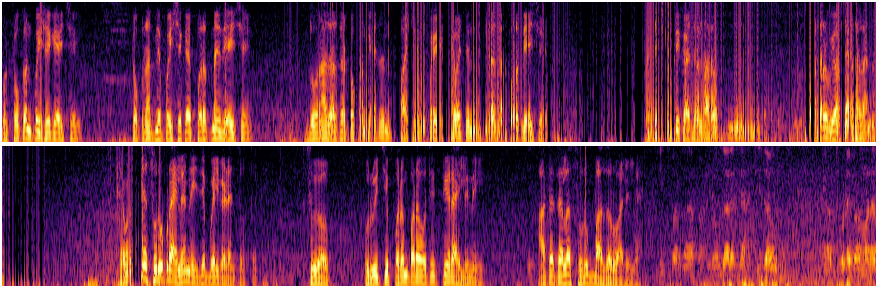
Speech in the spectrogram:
मग टोकन पैसे घ्यायचे. टोकनातले पैसे काय परत नाही द्यायचे. दोन हजारचं टोकन घ्यायचं पाचशे रुपये ठेवायचे तीन हजार परत द्यायचे. म्हणजे शेवटी काय झाला? बाजार व्यवसाय झाला ना. त्यामुळे ते स्वरूप राहिलं नाही जे बैलगाड्यांचं होतं ते. सु पूर्वीची परंपरा होती ते राहिले नाही. आता त्याला स्वरूप बाजारू आलेलं आहे. ही स्पर्धा भांडवलदारांच्या हाती जाऊन थोड्या प्रमाणात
